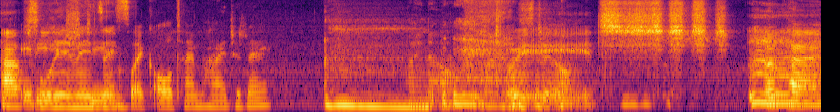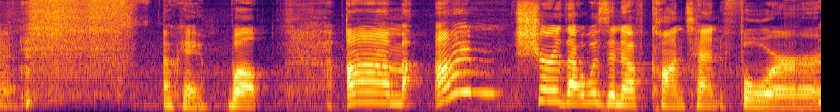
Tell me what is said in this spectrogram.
Absolutely ADHD amazing. is like all-time high today I know. Mine is too. Okay. Okay. Well, um, I'm sure that was enough content for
